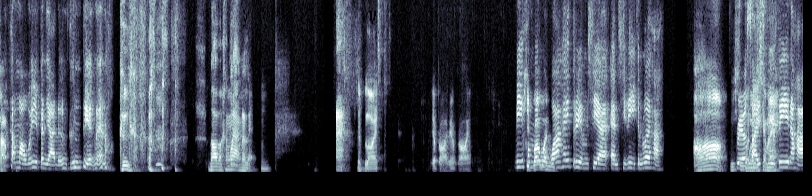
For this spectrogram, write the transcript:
ครับถ้าเมาไม่มีปัญญาเดินขึ้นเตียงแน่นอนคือ นอนมาข้างล่างนั่นแหละอืมอะเรียบร้อย เรียบร้อยเรียบร้อย มีคคิอดมเมนว่าต์วับนอกว่าให้เตรียมเชียร์แอนชิลีกันด้วยค่ะอ่านี่ Real วันนี้ Size ใช่ไหม Beauty นะคะ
